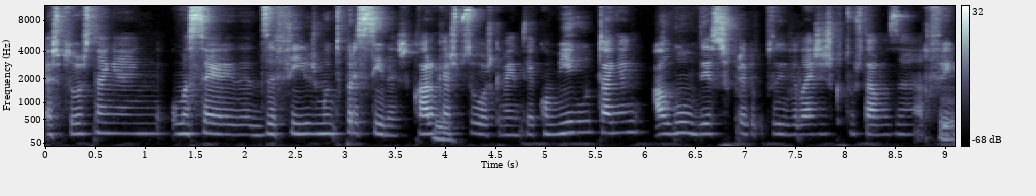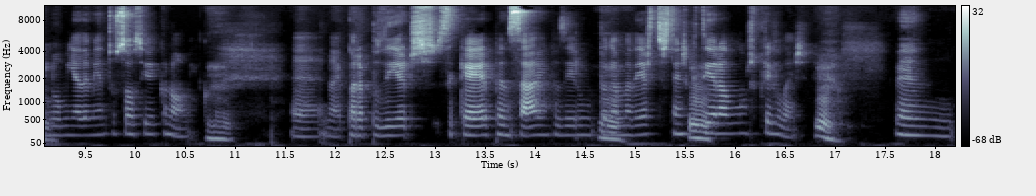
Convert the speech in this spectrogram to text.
as pessoas têm uma série de desafios muito parecidas. Claro que Hum. as pessoas que vêm ter comigo têm algum desses pri- privilégios que tu estavas a, referir, Hum. nomeadamente o socioeconómico. Uh, não é? Para poderes sequer pensar em fazer um programa destes, tens que Hum. ter alguns privilégios. Uhum. Hum,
